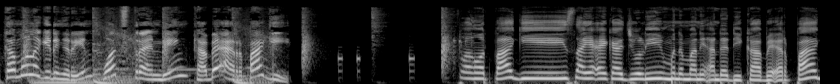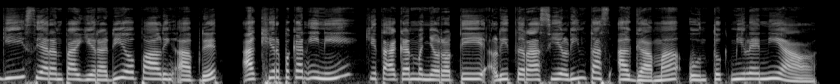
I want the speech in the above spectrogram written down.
Kamu lagi dengerin What's Trending KBR Pagi. Selamat pagi, saya Eka Juli menemani Anda di KBR Pagi, siaran pagi radio paling update. Akhir pekan ini, kita akan menyoroti literasi lintas agama untuk milenial.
